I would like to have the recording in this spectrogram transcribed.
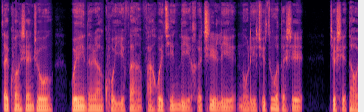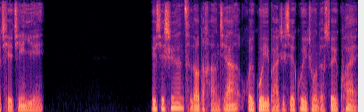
在矿山中，唯一能让苦役犯发挥精力和智力努力去做的事，就是盗窃金银。有些深谙此道的行家会故意把这些贵重的碎块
